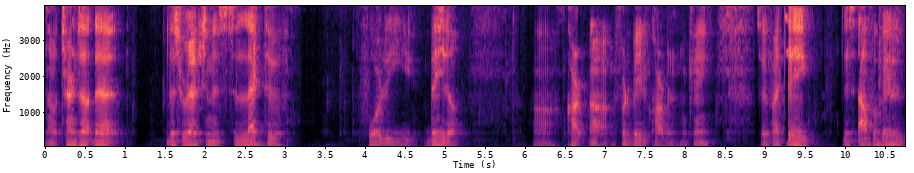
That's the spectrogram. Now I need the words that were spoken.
Now it turns out that this reaction is selective for the beta uh, car uh, for the beta carbon. Okay. So if I take this alpha beta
